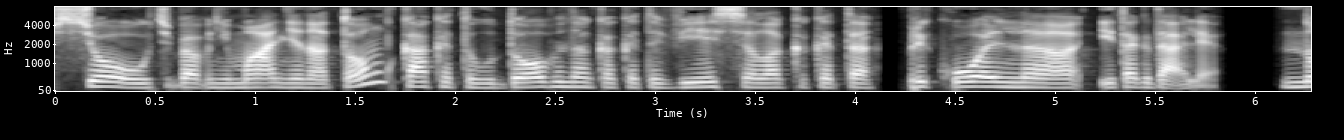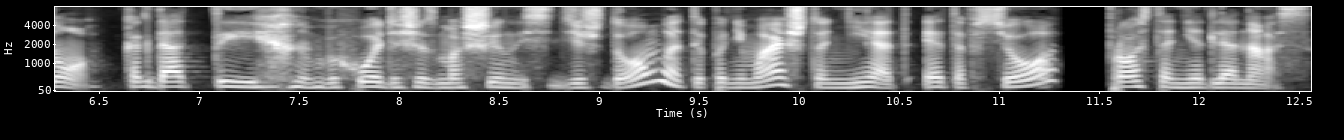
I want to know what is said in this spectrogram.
все у тебя внимание на том, как это удобно, как это весело, как это прикольно и так далее. Но когда ты выходишь из машины, сидишь дома, ты понимаешь, что нет, это все просто не для нас.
